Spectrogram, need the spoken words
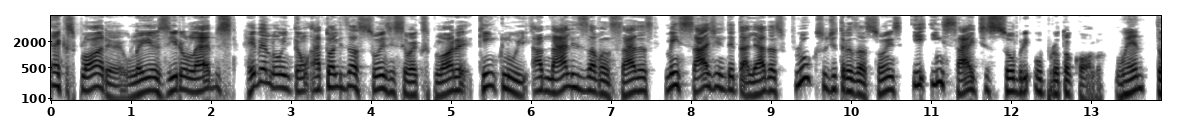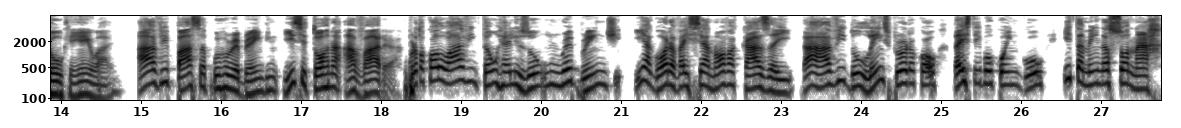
Explorer. O Layer Zero Labs revelou, então, atualizações em seu Explorer que inclui análises avançadas, mensagens detalhadas, fluxo de transações e insights sobre o protocolo. When Token, hein? AVE passa por rebranding e se torna Avara. O protocolo AVE então realizou um rebrand e agora vai ser a nova casa aí da AVE, do Lens Protocol, da stablecoin Go e também da Sonar,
